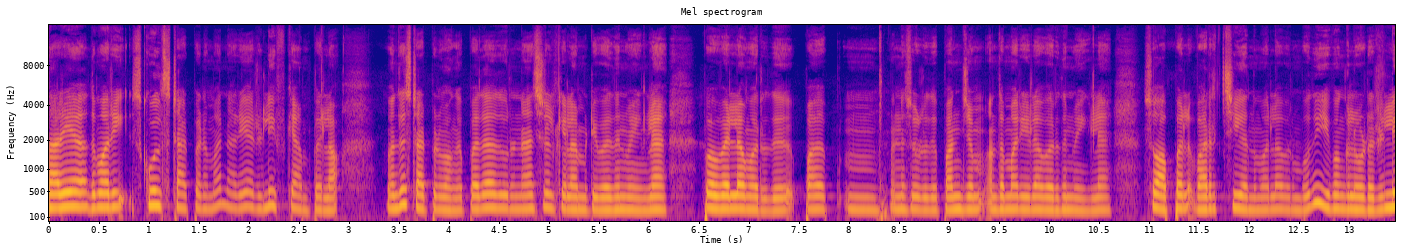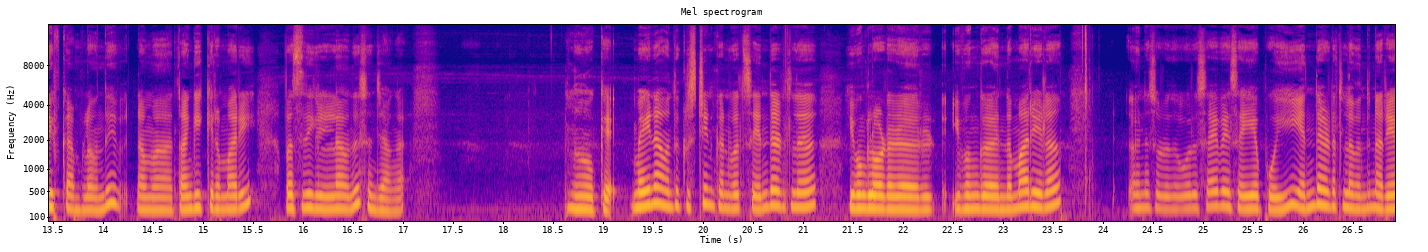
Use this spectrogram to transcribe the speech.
நிறைய அது மாதிரி ஸ்கூல் ஸ்டார்ட் பண்ண மாதிரி நிறைய ரிலீஃப் கேம்ப் எல்லாம் வந்து ஸ்டார்ட் பண்ணுவாங்க. இப்போ ஏதாவது ஒரு நேச்சுரல் கெலாமிட்டி வருதுன்னு வைங்களேன் இப்போ வெள்ளம் வருது ப என்ன சொல்கிறது பஞ்சம் அந்த மாதிரியெல்லாம் வருதுன்னு வைங்களேன் ஸோ அப்போ வறட்சி அந்த மாதிரிலாம் வரும்போது இவங்களோட ரிலீஃப் கேம்பில் வந்து நம்ம தங்கிக்கிற மாதிரி வசதிகள் எல்லாம் வந்து செஞ்சாங்க. ஓகே மெயினாக வந்து கிறிஸ்டின் கன்வெர்ட்ஸ் எந்த இடத்துல இவங்களோட இவங்க இந்த மாதிரியெல்லாம் என்ன சொல்கிறது ஒரு சேவை செய்ய போய் எந்த இடத்துல வந்து நிறைய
